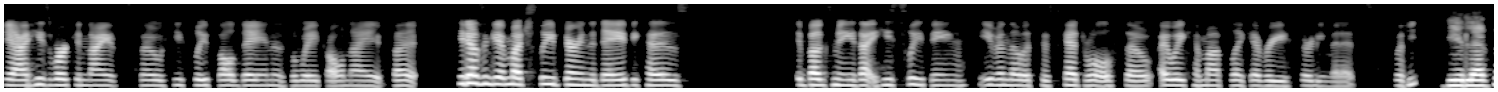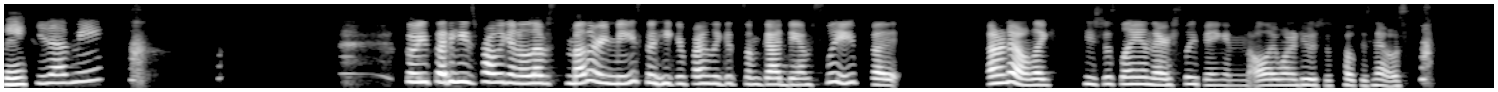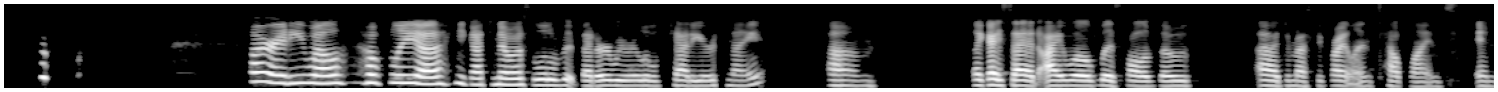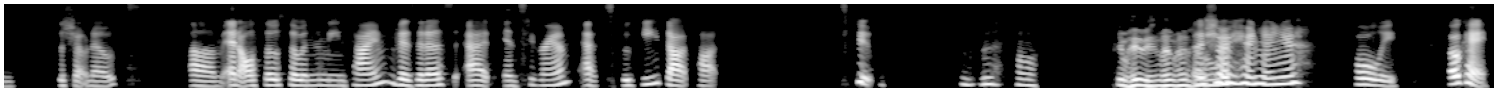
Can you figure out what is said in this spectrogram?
Yeah, he's working nights, so he sleeps all day and is awake all night, but he doesn't get much sleep during the day because it bugs me that he's sleeping even though it's his schedule. So I wake him up like every 30 minutes with, Do, do you love me? You love me? so he said he's probably going to love smothering me so he can finally get some goddamn sleep, but I don't know. Like, he's just laying there sleeping, and all I want to do is just poke his nose. Alrighty, well, hopefully uh you got to know us a little bit better. We were a little chattier tonight. Um like I said, I will list all of those uh domestic violence helplines in the show notes. Um and also so in the meantime, visit us at Instagram at spooky.pot stu- oh, Holy. Okay.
